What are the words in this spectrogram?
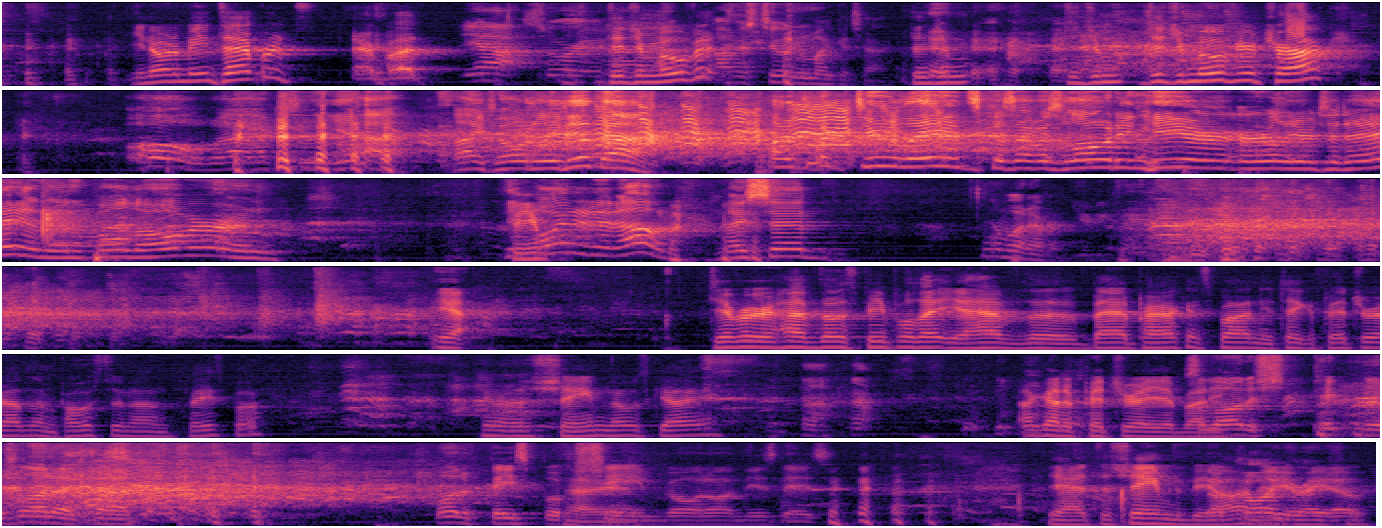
You know what I mean, Temperance? There, bud. Yeah, sorry. Did you move it? I was tuning my guitar. Did you did you did you move your truck? Oh, well, actually, yeah. I totally did that. I took two lanes because I was loading here earlier today and then pulled over and he So you- pointed it out. I said, yeah, whatever. Yeah. Do you ever have those people that you have the bad parking spot and you take a picture of them and post it on Facebook? You want to shame those guys? I got a picture of you, There's a buddy. lot of sh- pic- there's a lot of uh, a lot of Facebook Oh, yeah. shame going on these days. Yeah, it's a shame to be I'll honest. call you right out.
